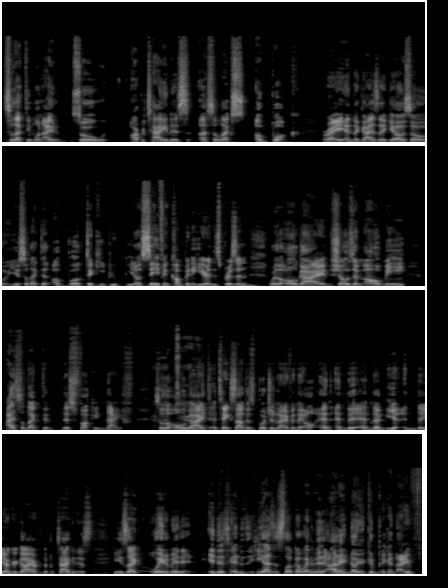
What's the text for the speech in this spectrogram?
selecting one item. So our protagonist uh, selects a book, right? And the guy's like, "Yo, so you selected a book to keep you, you know, safe and company here in this prison." Where the old guy shows him, "Oh, me, I selected this fucking knife." So the old Dude. guy t- takes out this butcher knife, and they all and and the and the and the younger guy, the protagonist, he's like, "Wait a minute." In his head, he has this look. of, Wait a minute! I didn't know you can pick a knife.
